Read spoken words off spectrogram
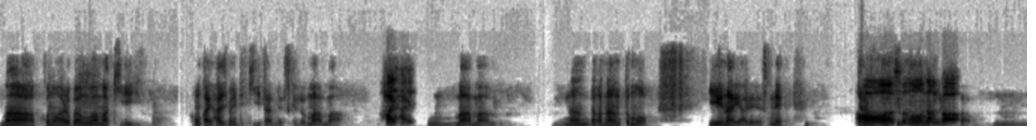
まあ、このアルバムはまあ、今回初めて聞いたんですけど、まあまあ、はいはい。うん、まあまあ、なんだかなんとも言えないあれですね。ああ、その、なんか、うん。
